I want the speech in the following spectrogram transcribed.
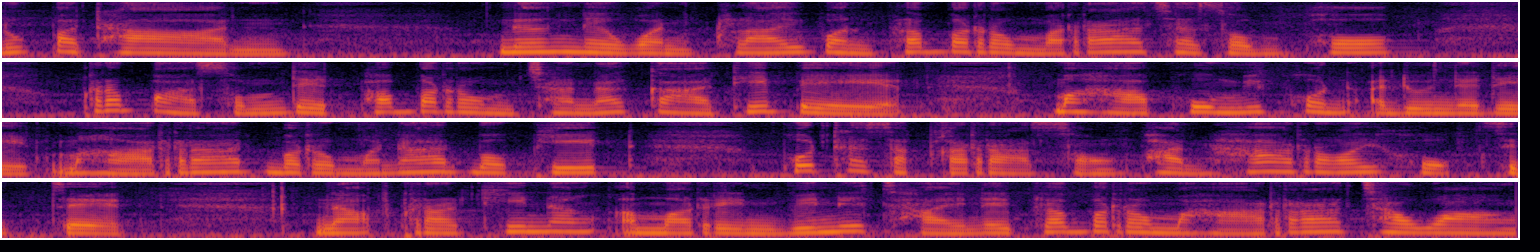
นุปทาน เนื่องในวันคล้ายวันพระบรมราชสมภพ พระบาทสมเด็จพระบรมชนากาธิเบศรมหาภูมิพลอดุลยเดชมหาราชบรมนาถบพิตรพุทธศักราช 2567 ณ พระที่นั่งอมรินทร์วินิจฉัยในพระบรมมหาราชวัง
